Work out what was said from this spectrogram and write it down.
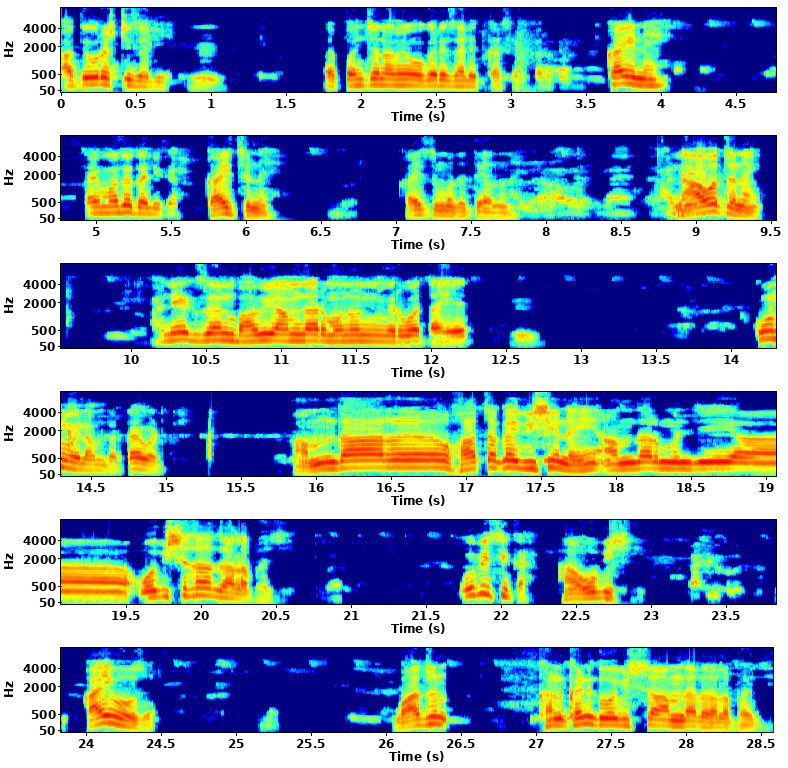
अतिवृष्टी झाली. हम्म. पंचनामे वगैरे झालेत का सरकारकडे काही नाही. काही मदत आली का? काहीच नाही. काहीच मदत यायला नाही. अनेक- नावच नाही. अनेक जण भावी आमदार म्हणून मिरवत आहेत. हम्म. कोण होईल आमदार? काय वाटतं? आमदार अं, व्हायचा काही विषय नाही. आमदार म्हणजे ओबीसीचा झाला पाहिजे. ओबीसी का? हा ओबीसी. काही जाय वाजून खणखणीत ओबीसीचा आमदार झाला पाहिजे.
